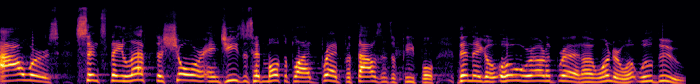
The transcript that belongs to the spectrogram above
hours since they left the shore and Jesus had multiplied bread for thousands of people. Then they go, Oh, we're out of bread. I wonder what we'll do.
